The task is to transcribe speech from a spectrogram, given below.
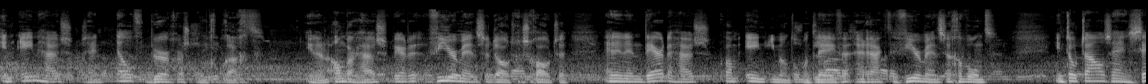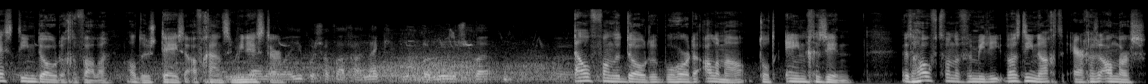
In één huis zijn elf burgers omgebracht. In een ander huis werden vier mensen doodgeschoten. En in een derde huis kwam één iemand om het leven en raakten vier mensen gewond. In totaal zijn 16 doden gevallen, al dus deze Afghaanse minister. Elf van de doden behoorden allemaal tot één gezin. Het hoofd van de familie was die nacht ergens anders.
